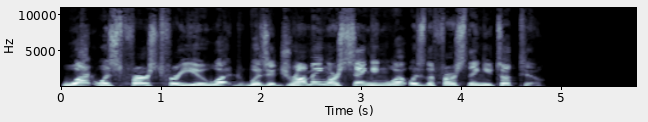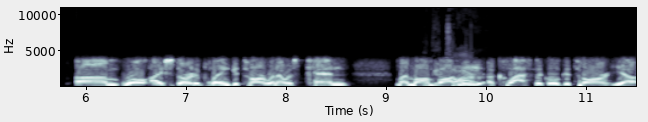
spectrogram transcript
What was first for you? What was it drumming or singing? What was the first thing you took to? Um, well, I started playing guitar when I was 10. My mom Oh, bought me a classical guitar. Yeah.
